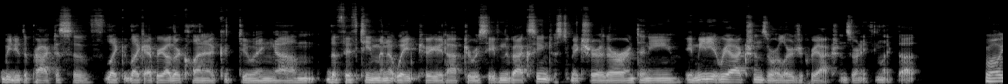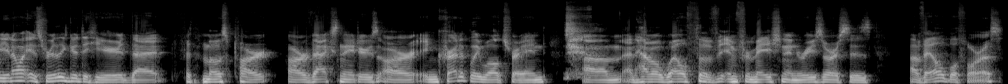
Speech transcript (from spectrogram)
we do the practice of like like every other clinic doing um, the 15 minute wait period after receiving the vaccine just to make sure there aren't any immediate reactions or allergic reactions or anything like that well you know it's really good to hear that for the most part our vaccinators are incredibly well trained um, and have a wealth of information and resources available for us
